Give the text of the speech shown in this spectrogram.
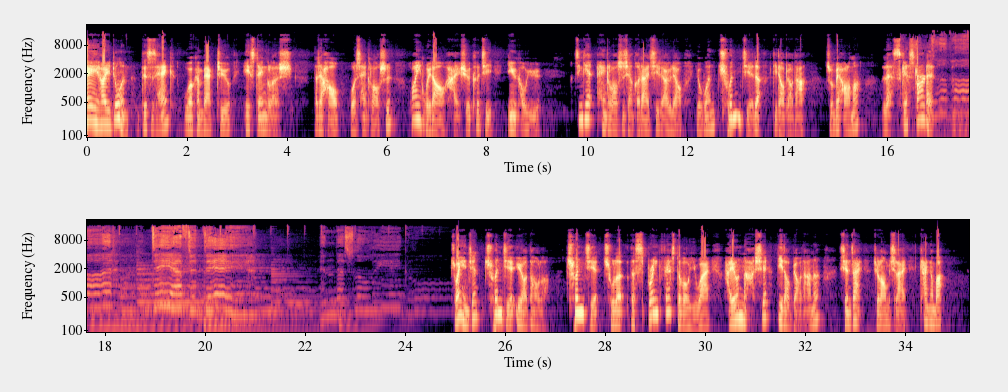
Hey, how you doing? This is Hank. Welcome back to His English. 大家好，我是 Hank 老师，欢迎回到海学科技英语口语。今天 Hank 老师想和大家一起聊一聊有关春节的地道表达，准备好了吗？Let's get started. 转眼间，春节又要到了。春节除了 The Spring Festival 以外，还有哪些地道表达呢？现在就让我们一起来看看吧。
